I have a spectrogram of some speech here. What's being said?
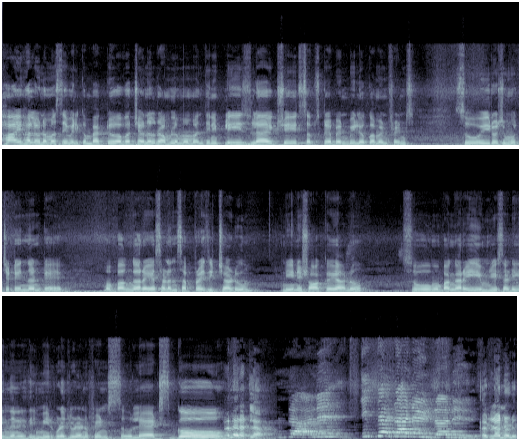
హాయ్ హలో నమస్తే welcome back to our channel Ramulamma మంతిని please like share subscribe and below comment friends so ఈరోజు ముచ్చట ఏంటంటే మా బంగారయ్య సడన్ సర్ప్రైజ్ ఇచ్చాడు నేనే షాక్ అయ్యాను సో మా బంగారయ్య ఏం చేశాడు ఏందనేది మీరు కూడా చూడండి ఫ్రెండ్స్ సో లెట్స్ గో అట్లా ఎట్లా అన్నాడు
